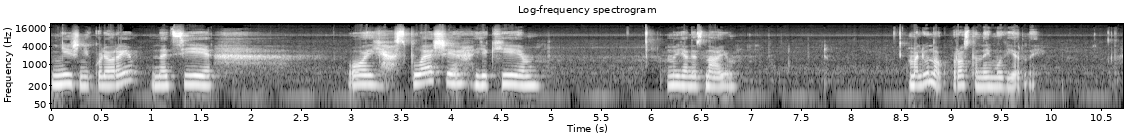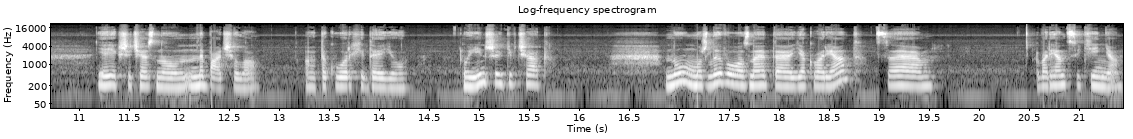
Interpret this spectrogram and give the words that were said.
ніжні кольори, на ці ой, сплеші, які ну я не знаю. Малюнок просто неймовірний. Я, якщо чесно, не бачила е, таку орхідею у інших дівчат. Ну, можливо, знаєте, як варіант, це варіант цвітіння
